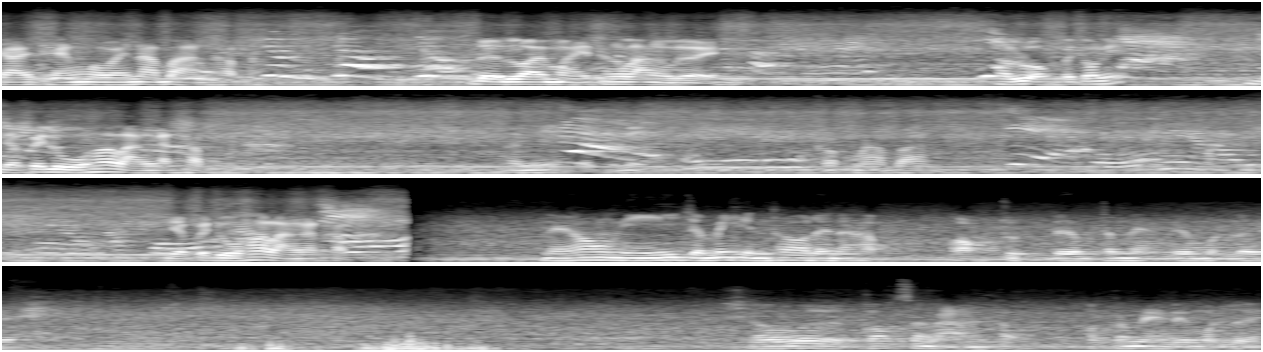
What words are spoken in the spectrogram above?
ย้ายแทงมาไว้หน้าบ้านครับ เดินลอยใหม่ทั้งหลังเลยทะลวกไปตรงนี้ เดี๋ยวไปดูข้างหลังกันครับ อันนี้นี่ก็มาบ้าน เดี๋ยวไปดูข้างหลังกันครับ ในห้องนี้จะไม่เห็นท่อเลยนะครับ ออกจุดเดิมตำแหน่งเดิมหมดเลยาวเวอร์ก๊อกสนามครับออกตำแหน่งเดิมหมดเลย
